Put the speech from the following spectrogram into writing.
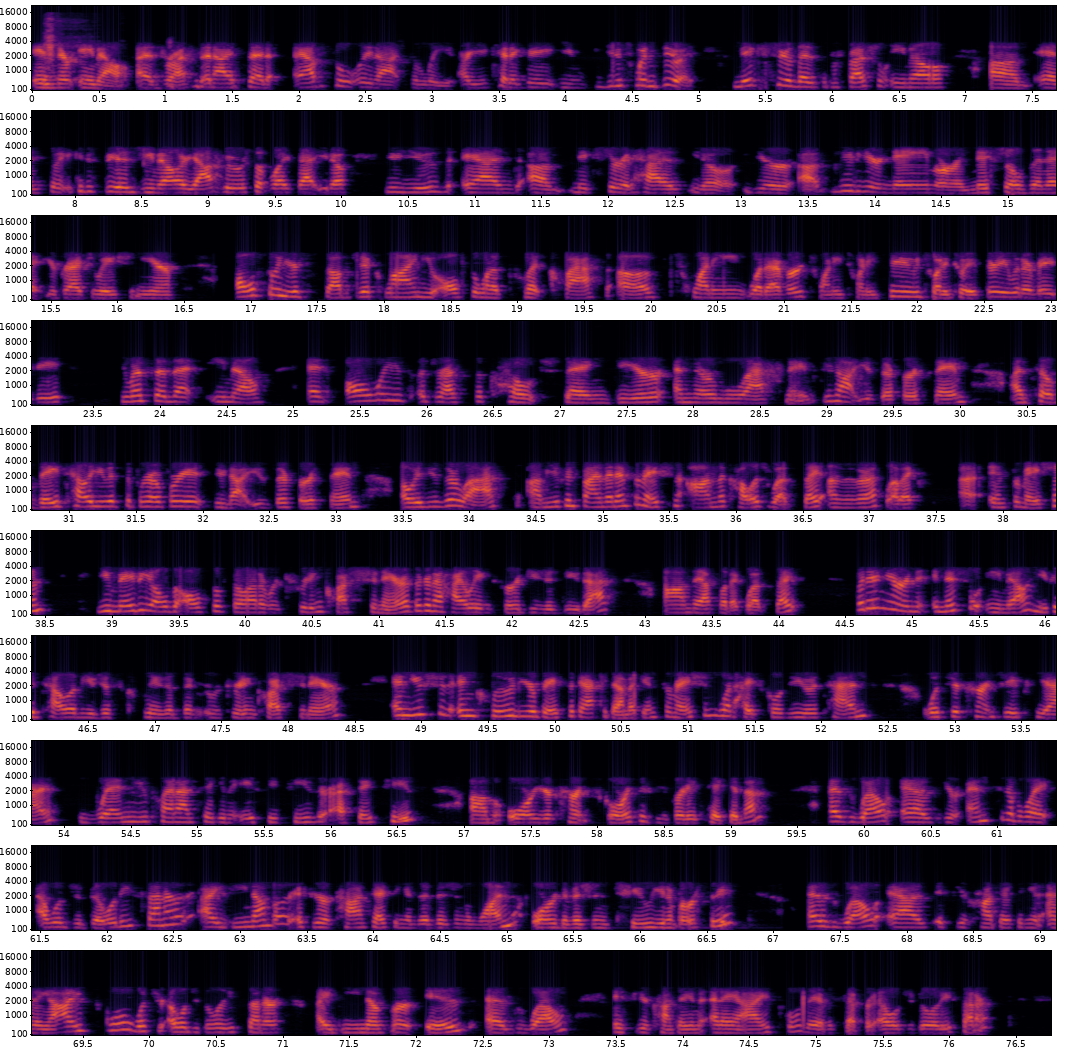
in their email address. And I said, absolutely not delete. Are you kidding me? You, you just wouldn't do it. Make sure that it's a professional email. Um, and so it could just be a Gmail or Yahoo or something like that, you know, you use and um, make sure it has, you know, your, uh, maybe your name or initials in it, your graduation year. Also, your subject line, you also want to put class of 20, whatever, 2022, 2023, whatever it may be. You want to send that email and always address the coach saying dear and their last name. Do not use their first name until they tell you it's appropriate. Do not use their first name. Always use their last. Um, you can find that information on the college website under their athletics uh, information. You may be able to also fill out a recruiting questionnaire. They're going to highly encourage you to do that on the athletic website. But in your initial email, you can tell them you just completed the recruiting questionnaire. And you should include your basic academic information. What high school do you attend? What's your current GPA? When you plan on taking the ACTs or SATs, um, or your current scores if you've already taken them, as well as your NCAA eligibility center ID number if you're contacting a Division One or Division Two university, as well as if you're contacting an NAI school, what your eligibility center ID number is as well. If you're contacting an NAI school, they have a separate eligibility center.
